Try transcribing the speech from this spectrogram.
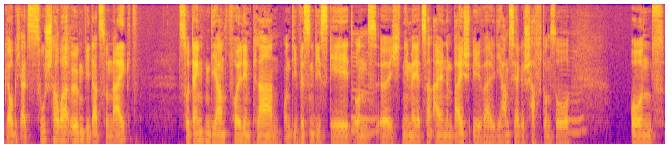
glaube ich, als Zuschauer irgendwie dazu neigt, zu denken, die haben voll den Plan und die wissen, wie es geht mhm. und äh, ich nehme mir jetzt an allen ein Beispiel, weil die haben es ja geschafft und so. Mhm. Und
